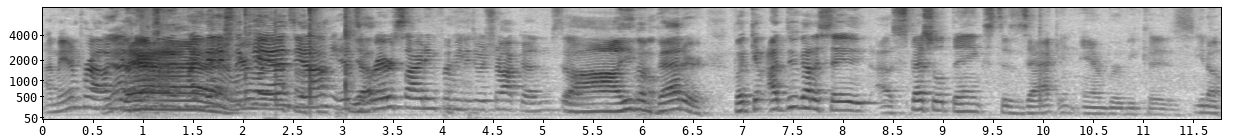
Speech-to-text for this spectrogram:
I made him proud. Yeah. Yeah, Yeah. I finished the cans. Yeah, it's Yep. a rare sighting for me to do a shotgun. So Ah, even So- better. But can, I do gotta say a special thanks to Zach and Amber because you know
